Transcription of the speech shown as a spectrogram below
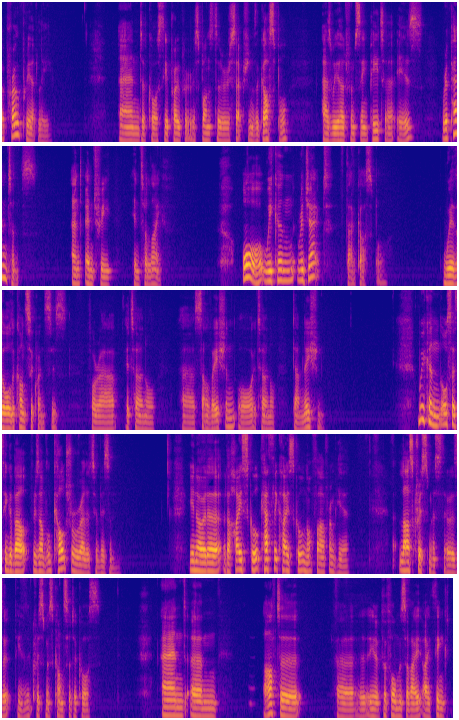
appropriately. And of course, the appropriate response to the reception of the gospel as we heard from St. Peter, is repentance and entry into life. Or we can reject that gospel with all the consequences for our eternal uh, salvation or eternal damnation. We can also think about, for example, cultural relativism. You know, at a, at a high school, Catholic high school, not far from here, last Christmas there was a you know the Christmas concert, of course, and um, after uh, you know performance of I, I think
